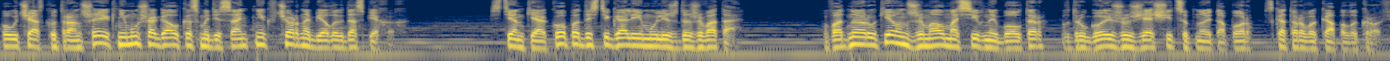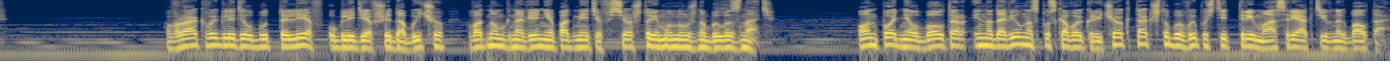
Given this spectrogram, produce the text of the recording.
По участку траншеи к нему шагал космодесантник в черно-белых доспехах. Стенки окопа достигали ему лишь до живота. В одной руке он сжимал массивный болтер, в другой – жужжащий цепной топор, с которого капала кровь. Враг выглядел будто лев, углядевший добычу, в одно мгновение подметив все, что ему нужно было знать. Он поднял болтер и надавил на спусковой крючок так, чтобы выпустить три масс реактивных болта.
